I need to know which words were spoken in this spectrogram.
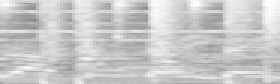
Rock the bass.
